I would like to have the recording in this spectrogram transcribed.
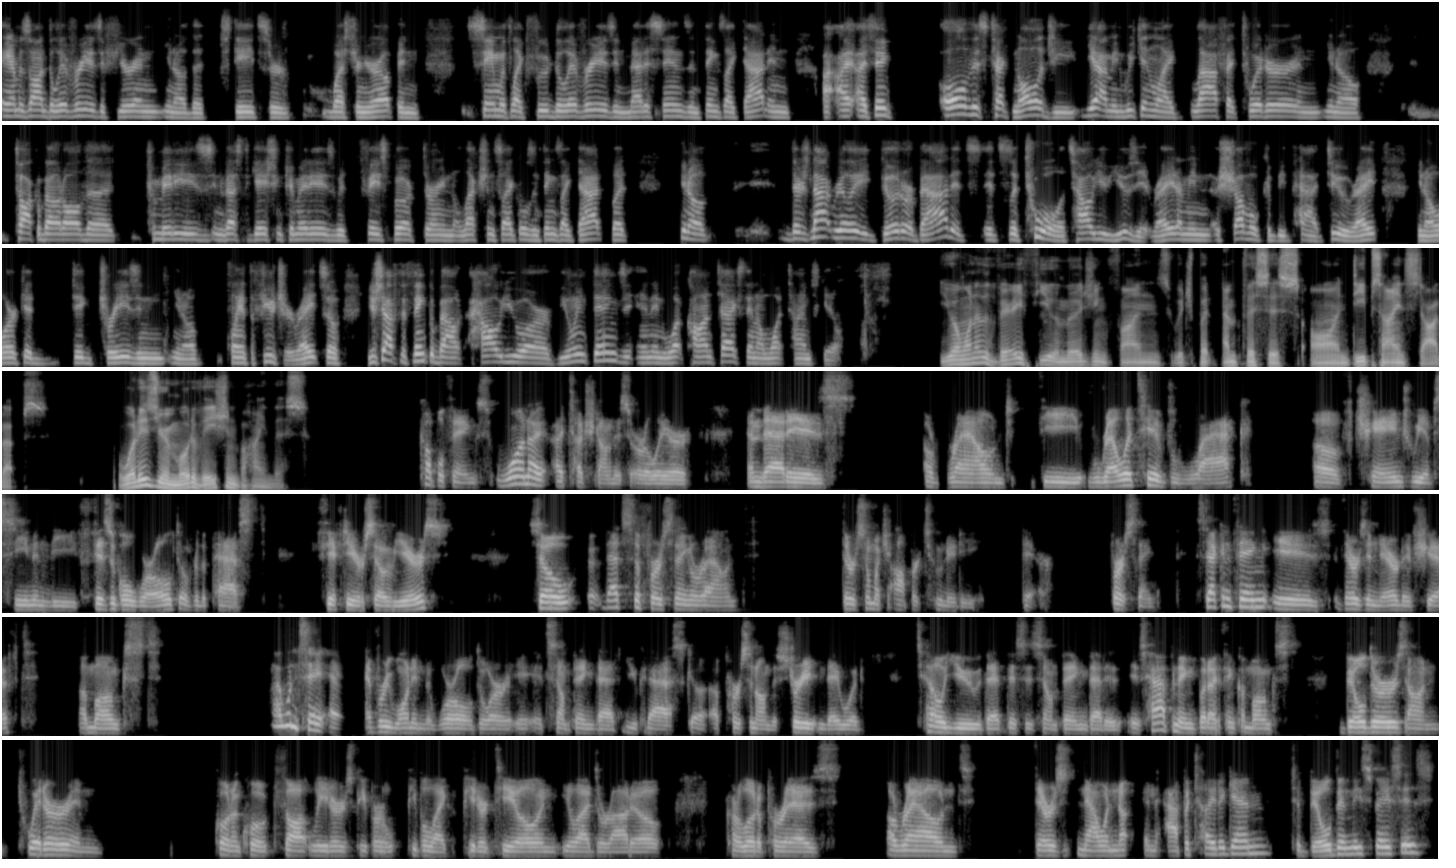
Amazon deliveries if you're in, you know, the States or Western Europe and same with like food deliveries and medicines and things like that. And I, I think all this technology, yeah, I mean, we can like laugh at Twitter and, you know, talk about all the committees, investigation committees with Facebook during election cycles and things like that. But, you know, there's not really good or bad. It's it's the tool. It's how you use it, right? I mean, a shovel could be bad too, right? You know, or it could dig trees and you know plant the future, right? So you just have to think about how you are viewing things and in what context and on what time scale. You are one of the very few emerging funds which put emphasis on deep science startups. What is your motivation behind this? Couple things. One, I, I touched on this earlier, and that is around the relative lack of change we have seen in the physical world over the past 50 or so years. So uh, that's the first thing around there's so much opportunity there. First thing. Second thing is there's a narrative shift amongst, I wouldn't say everyone in the world, or it's something that you could ask a, a person on the street and they would tell you that this is something that is, happening. But I think amongst builders on Twitter and quote unquote thought leaders, people people like Peter Thiel and Eli Dourado, Carlota Perez, around there's now an, an appetite again to build in these spaces.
